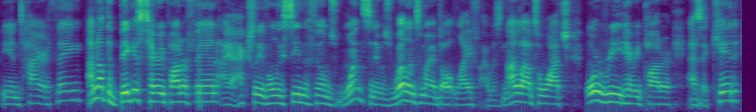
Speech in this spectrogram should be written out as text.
the entire thing. I'm not the biggest Harry Potter fan. I actually have only seen the films once and it was well into my adult life. I was not allowed to watch or read Harry Potter as a kid.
